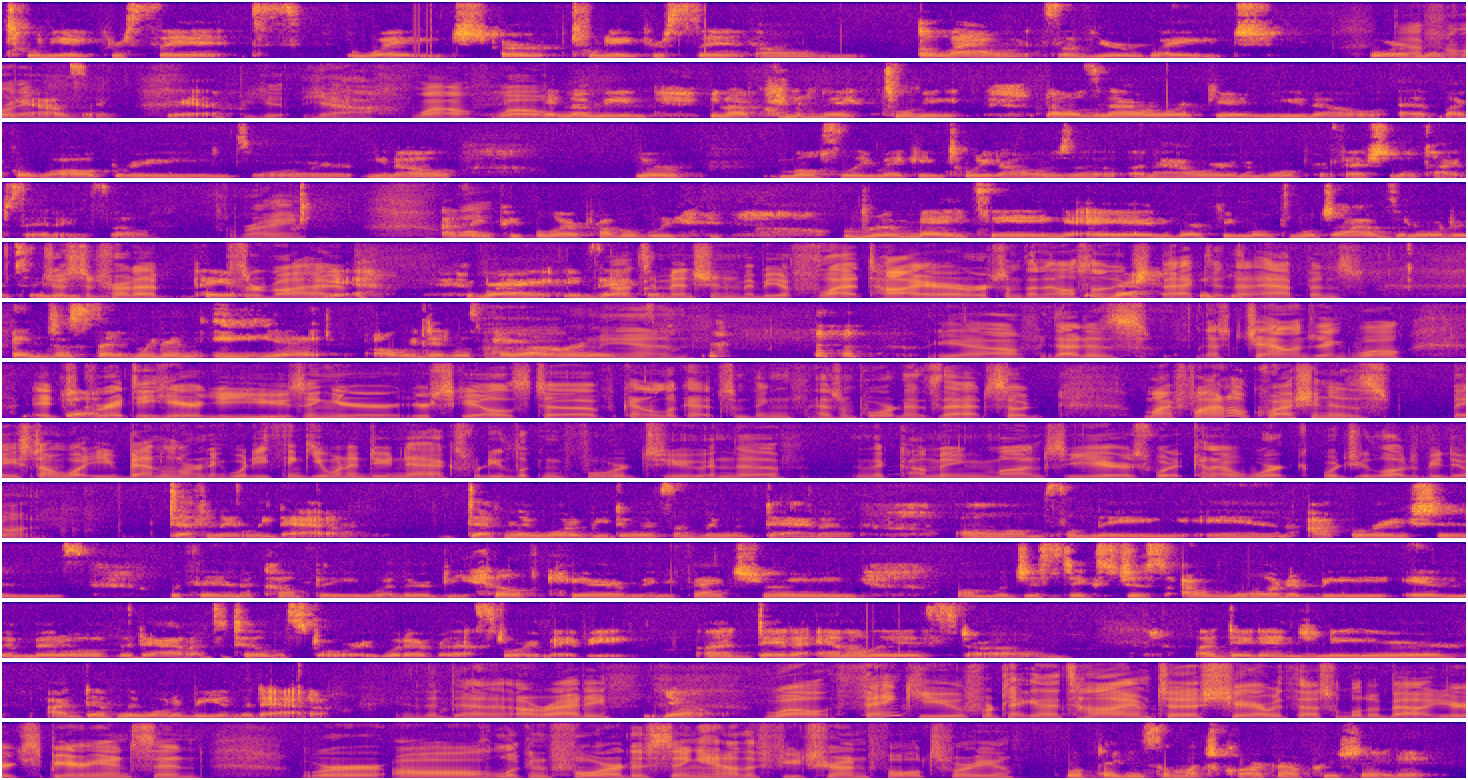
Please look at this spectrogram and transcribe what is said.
twenty eight percent wage or twenty eight percent um, allowance of your wage. for definitely. monthly housing. Yeah. yeah. Yeah. Wow. Well, and I mean, you're not going to make twenty dollars an hour working, you know, at like a Walgreens or you know, you're mostly making twenty dollars an hour in a more professional type setting. So. Right. I well, think people are probably roommating and working multiple jobs in order to just to try to pay survive. Yeah. Right, exactly. Not to mention maybe a flat tire or something else unexpected right. that happens. And just think, we didn't eat yet. All we did was pay oh, our rent. Man. yeah, that is that's challenging. Well, it's yeah. great to hear you using your your skills to kind of look at something as important as that. So, my final question is based on what you've been learning. What do you think you want to do next? What are you looking forward to in the in the coming months, years? What kind of work would you love to be doing? Definitely data definitely want to be doing something with data, um, something in operations within a company, whether it be healthcare, manufacturing, um, logistics. Just I want to be in the middle of the data to tell the story, whatever that story may be. A data analyst, um, a data engineer. I definitely want to be in the data. In the data. Alrighty. Yep. Well, thank you for taking the time to share with us a little about your experience and we're all looking forward to seeing how the future unfolds for you. Well, thank you so much, Clark. I appreciate it.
